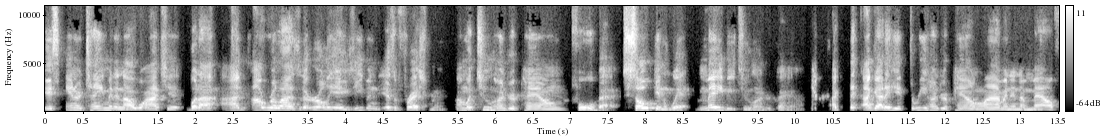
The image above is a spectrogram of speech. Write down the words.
it's entertainment and I watch it, but I, I, I realized at an early age, even as a freshman, I'm a 200 pound fullback, soaking wet, maybe 200 pounds. I, I got to hit 300 pound lineman in the mouth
